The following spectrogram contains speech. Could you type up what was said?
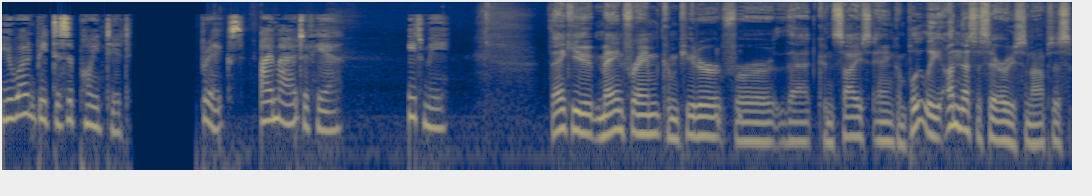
You won't be disappointed. Briggs, I'm out of here. Eat me. Thank you, Mainframe Computer, for that concise and completely unnecessary synopsis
